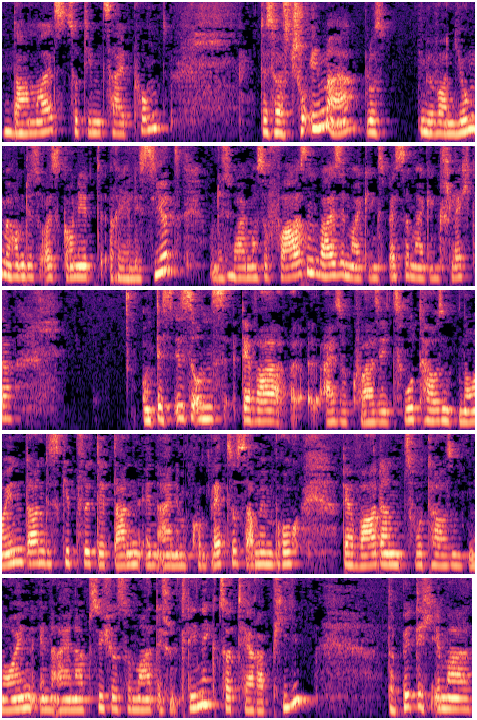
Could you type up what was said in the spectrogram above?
mhm. damals zu dem Zeitpunkt. Das heißt schon immer, bloß wir waren jung, wir haben das alles gar nicht realisiert und es war immer so phasenweise, mal ging es besser, mal ging es schlechter. Und das ist uns, der war also quasi 2009 dann, das gipfelte dann in einem Komplettzusammenbruch. Der war dann 2009 in einer psychosomatischen Klinik zur Therapie. Da bitte ich immer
